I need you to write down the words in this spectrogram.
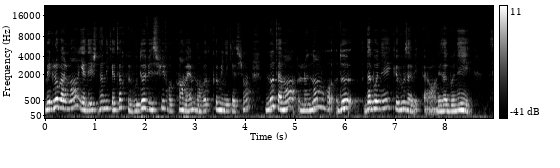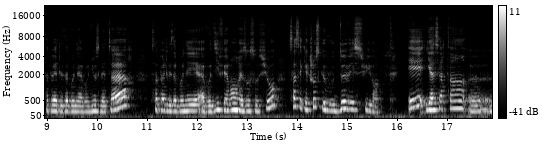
mais globalement, il y a des indicateurs que vous devez suivre quand même dans votre communication, notamment le nombre d'abonnés que vous avez. Alors, les abonnés, ça peut être les abonnés à vos newsletters, ça peut être les abonnés à vos différents réseaux sociaux. Ça, c'est quelque chose que vous devez suivre. Et il y a certains euh,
